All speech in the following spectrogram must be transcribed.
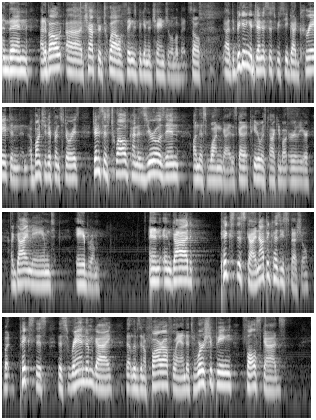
And then at about uh, chapter 12, things begin to change a little bit. So at the beginning of Genesis, we see God create and, and a bunch of different stories. Genesis 12 kind of zeroes in on this one guy, this guy that Peter was talking about earlier, a guy named Abram. And, and God picks this guy, not because he's special, but picks this, this random guy that lives in a far off land that's worshiping false gods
